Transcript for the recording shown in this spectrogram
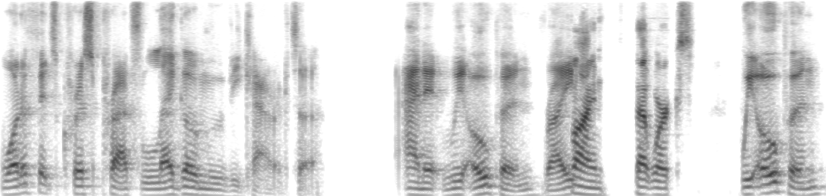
What if it's Chris Pratt's Lego movie character? And it we open right. Fine, that works. we open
